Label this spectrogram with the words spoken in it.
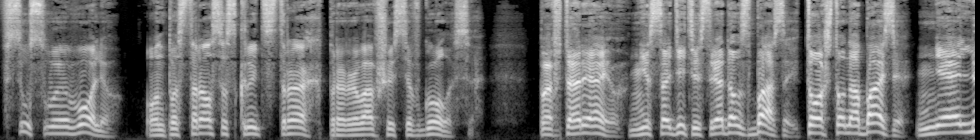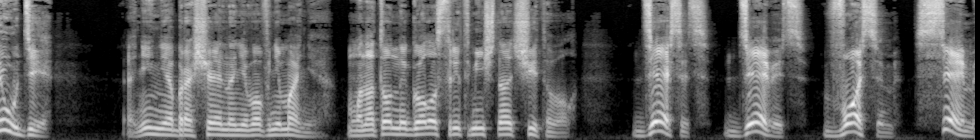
всю свою волю, он постарался скрыть страх, прорывавшийся в голосе. «Повторяю, не садитесь рядом с базой. То, что на базе, не люди!» Они не обращали на него внимания. Монотонный голос ритмично отсчитывал. «Десять! Девять! Восемь! Семь!»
